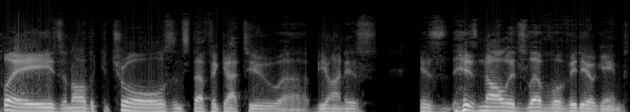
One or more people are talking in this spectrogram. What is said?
plays and all the controls and stuff. It got to uh, beyond his his his knowledge level of video games.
